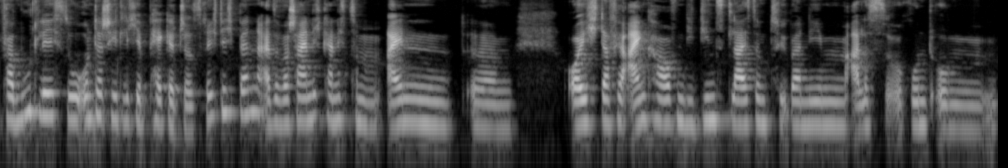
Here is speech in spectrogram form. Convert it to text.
vermutlich so unterschiedliche Packages, richtig, Ben? Also wahrscheinlich kann ich zum einen ähm, euch dafür einkaufen, die Dienstleistung zu übernehmen, alles rund um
